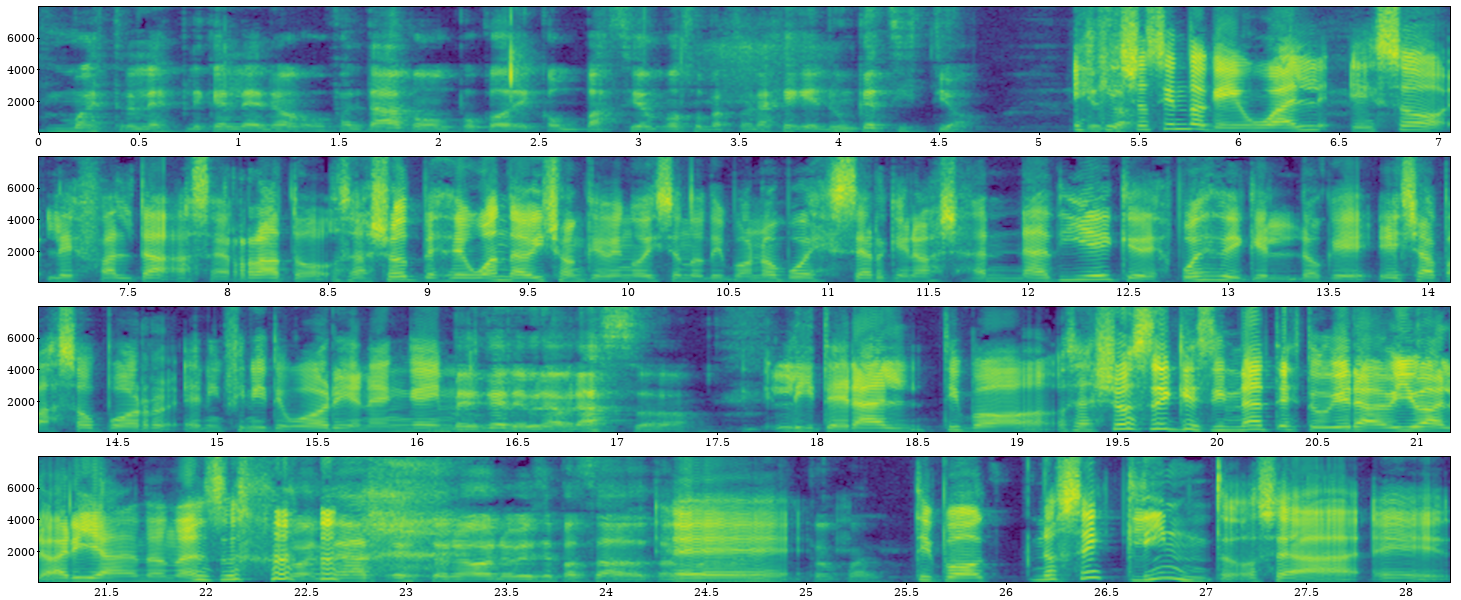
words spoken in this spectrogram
muéstrenle, explíquenle, ¿no? Faltaba como un poco de compasión con su personaje que nunca existió. Es que Eso- yo siento que igual eso le falta hace rato. O sea, yo desde WandaVision que vengo diciendo, tipo, no puede ser que no haya nadie que después de que lo que ella pasó por en Infinity War y en Endgame, Venga y le dé un abrazo. literal, tipo, o sea, yo sé que si Nat estuviera viva lo haría, ¿entendés? Con Nat esto no, no hubiese pasado, tal cual. Eh, tal cual. tipo, no sé, Clint, o sea, eh,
